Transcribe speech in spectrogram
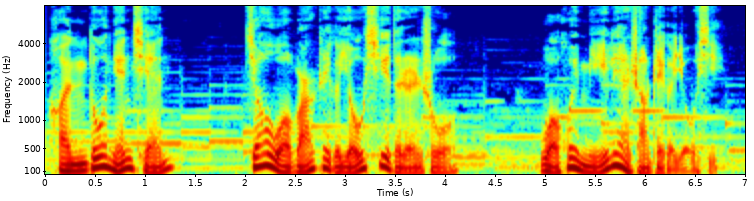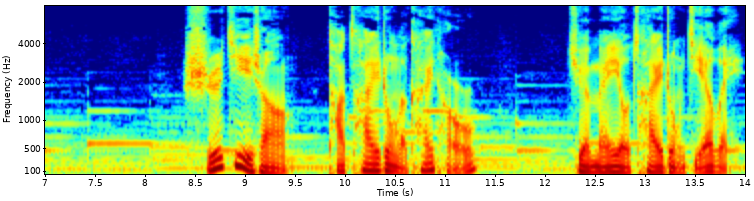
很多年前，教我玩这个游戏的人说，我会迷恋上这个游戏。实际上，他猜中了开头，却没有猜中结尾。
